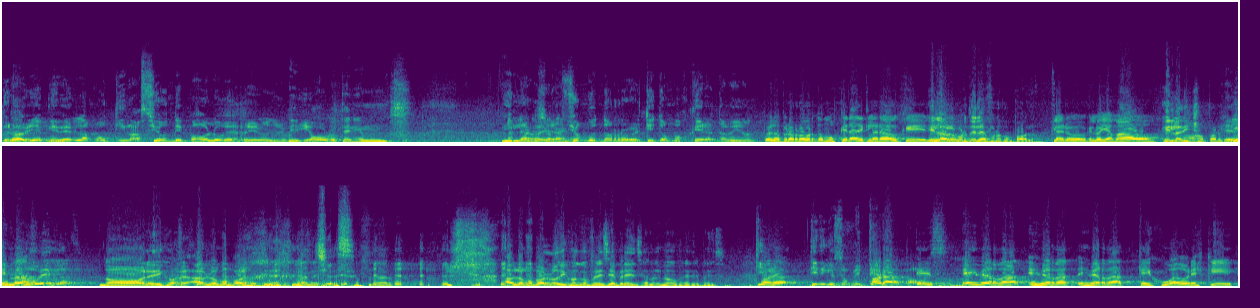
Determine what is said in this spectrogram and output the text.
Pero habría que ver la motivación de Paolo Guerrero en el y. Paulo tiene un... Y la relación con don Robertito Mosquera también. ¿no? Bueno, pero Roberto Mosquera ha declarado que. Él lo- habló por teléfono con Pablo. Claro, que lo ha llamado. Él lo ha dicho. Y es más, No. No, le dijo, habló con Pablo. Claro. habló con Pablo, lo dijo en conferencia de prensa, lo dijo en conferencia de prensa. Tiene, Ahora- tiene que someterse a Ahora, es, es verdad, es verdad, es verdad que hay jugadores que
